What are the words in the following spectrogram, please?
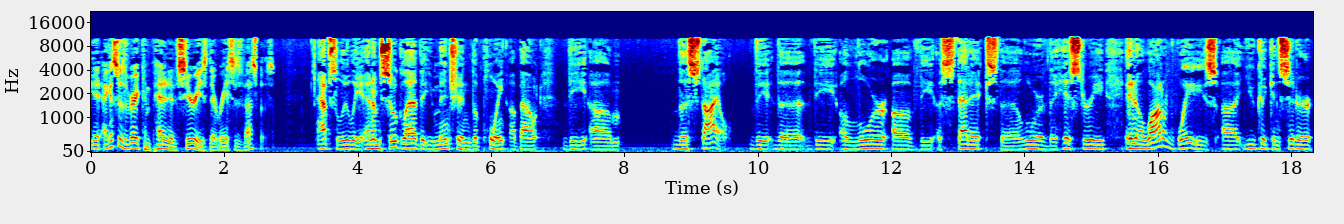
I guess, it's a very competitive series that races Vespas. Absolutely, and I'm so glad that you mentioned the point about the um, the style, the the the allure of the aesthetics, the allure of the history. In a lot of ways, uh, you could consider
